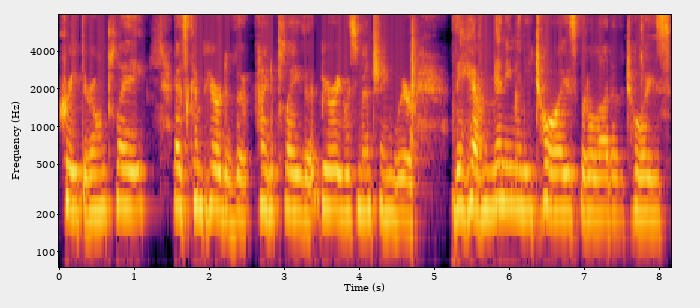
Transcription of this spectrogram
create their own play, as compared to the kind of play that Barry was mentioning, where they have many, many toys, but a lot of the toys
